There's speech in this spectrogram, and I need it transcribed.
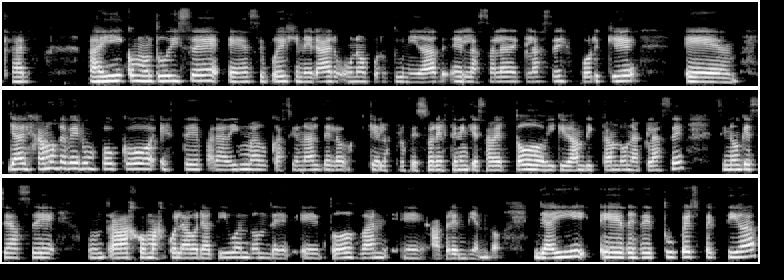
Claro. Ahí, como tú dices, eh, se puede generar una oportunidad en la sala de clases porque eh, ya dejamos de ver un poco este paradigma educacional de lo que los profesores tienen que saber todos y que van dictando una clase, sino que se hace un trabajo más colaborativo en donde eh, todos van aprendiendo. Y ahí, desde tu perspectiva,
